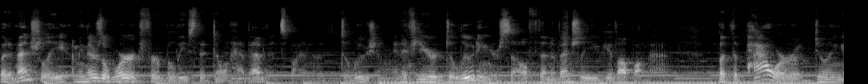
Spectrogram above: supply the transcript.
but eventually, I mean, there's a word for beliefs that don't have evidence behind them. It's delusion. And if you're deluding yourself, then eventually you give up on that. But the power of doing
